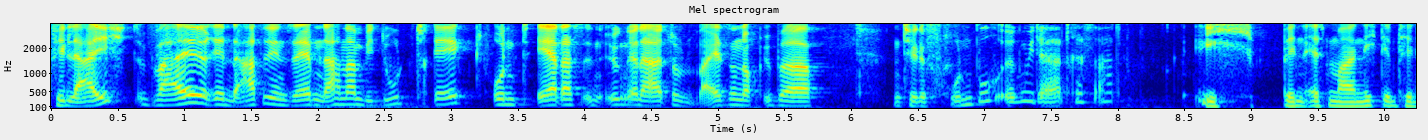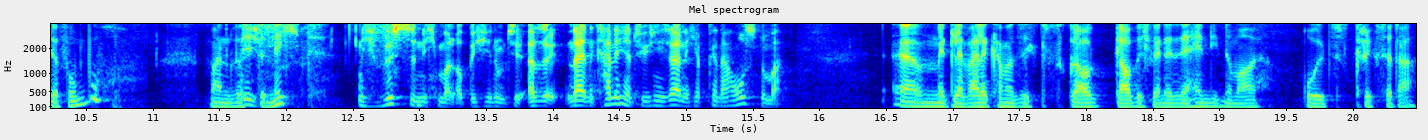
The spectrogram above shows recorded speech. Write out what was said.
Vielleicht, weil Renate denselben Nachnamen wie du trägt und er das in irgendeiner Art und Weise noch über ein Telefonbuch irgendwie deine Adresse hat? Ich bin erstmal nicht im Telefonbuch. Man wüsste Ich- nicht. Ich wüsste nicht mal, ob ich in einem Telefon. Also, nein, kann ich natürlich nicht sein. Ich habe keine Hausnummer. Äh, mittlerweile kann man sich, glaube glaub ich, wenn du eine Handynummer holst, kriegst du da.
